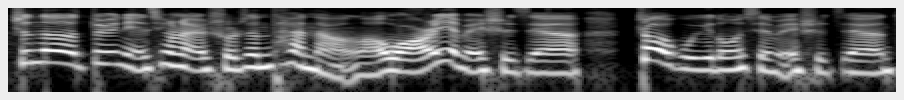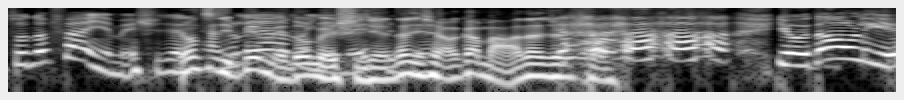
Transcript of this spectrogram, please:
真的对于年轻人来说真的太难了。玩儿也没时间，照顾一个东西也没时间，做顿饭也没时间，让自己变美都没没时间，那你想要干嘛呢？这是 有道理。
